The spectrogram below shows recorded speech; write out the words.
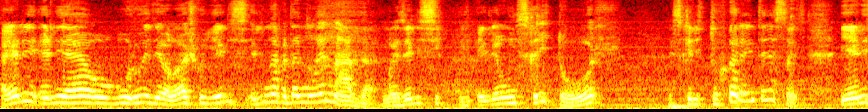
Aí ele, ele é o guru ideológico e ele, ele na verdade não é nada, mas ele, se, ele é um escritor. Escritor é interessante. E ele,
